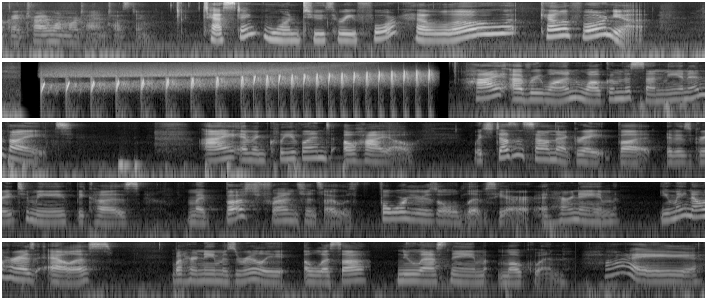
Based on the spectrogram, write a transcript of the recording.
Okay, try one more time. Testing. Testing one, two, three, four. Hello, California. Hi, everyone. Welcome to Send Me an Invite. I am in Cleveland, Ohio, which doesn't sound that great, but it is great to me because my best friend since I was four years old lives here, and her name, you may know her as Alice, but her name is really Alyssa, new last name Moquin. Hi.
